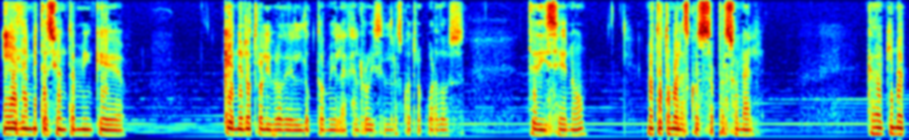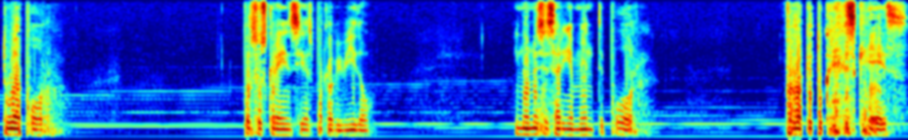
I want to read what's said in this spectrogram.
Y es la invitación también que, que en el otro libro del doctor Miguel Ángel Ruiz, el de los cuatro acuerdos, te dice, ¿no? No te tomes las cosas a personal. Cada quien actúa por, por sus creencias, por lo vivido, y no necesariamente por, por lo que tú crees que es.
